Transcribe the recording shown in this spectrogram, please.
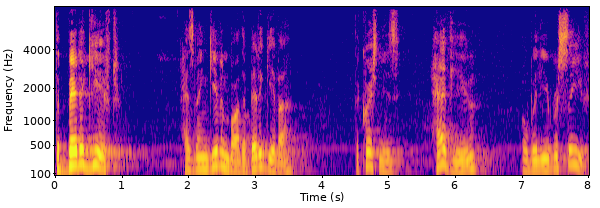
The better gift has been given by the better giver. The question is have you or will you receive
